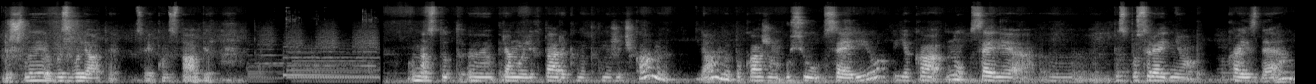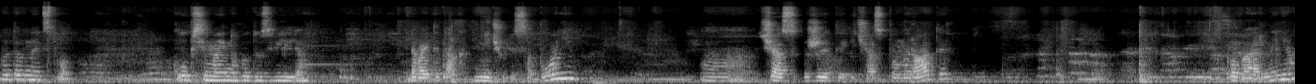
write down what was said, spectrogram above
прийшли визволяти цей концтабір. У нас тут е, прямо ліхтарик над книжечками. Да? Ми покажемо усю серію, яка ну, серія безпосередньо КСД видавництво, клуб сімейного дозвілля. Давайте так, ніч у Лісабоні, час жити і час помирати, повернення,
